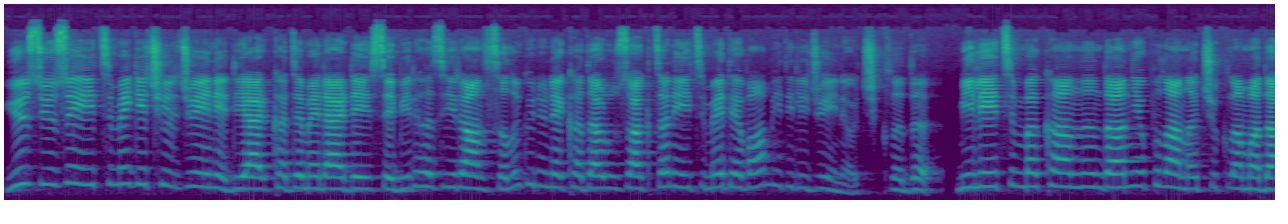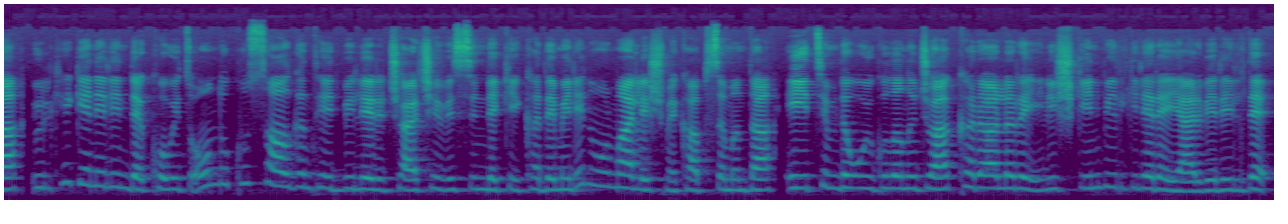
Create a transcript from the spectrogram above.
yüz yüze eğitime geçileceğini, diğer kademelerde ise 1 Haziran Salı gününe kadar uzaktan eğitime devam edileceğini açıkladı. Milli Eğitim Bakanlığı'ndan yapılan açıklamada ülke genelinde COVID-19 salgın tedbirleri çerçevesindeki kademeli normalleşme kapsamında eğitimde uygulanacak kararlara ilişkin bilgilere yer verildi.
